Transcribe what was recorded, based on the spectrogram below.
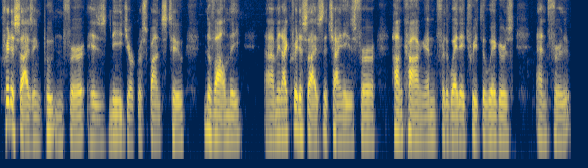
criticizing Putin for his knee-jerk response to Navalny. I mean, I criticized the Chinese for Hong Kong and for the way they treat the Uyghurs and for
